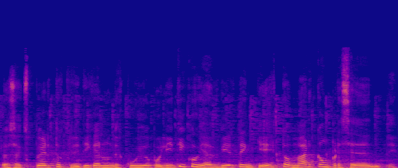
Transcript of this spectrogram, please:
Los expertos critican un descuido político y advierten que esto marca un precedente.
